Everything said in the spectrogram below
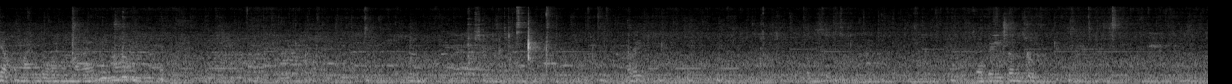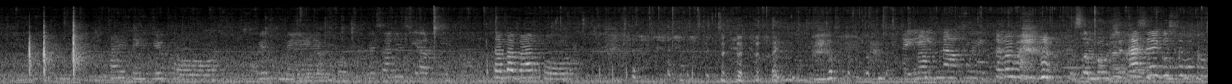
Sabi niya kumain daw ng marami. Okay, isang soup. Hi, thank you po. Excuse me. Kasi saan yung CR dito? Sa baba po. Naiig na ako eh. Sa baba. Ate, gusto mo po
